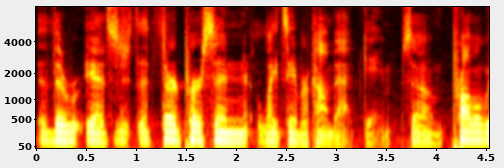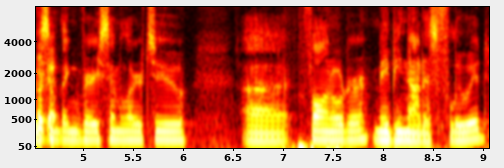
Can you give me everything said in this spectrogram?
the yeah, it's just a third person lightsaber combat game. So probably Okay. something very similar to uh, Fallen Order. Maybe not as fluid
